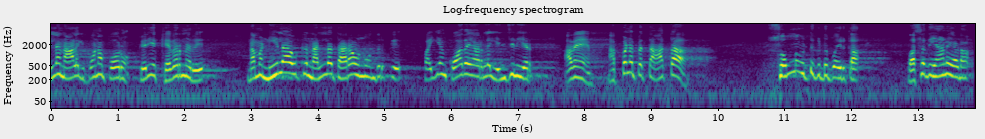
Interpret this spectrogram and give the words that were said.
எல்லாம் நாளைக்கு போனால் போகிறோம் பெரிய கெவர்னரு. நம்ம நீலாவுக்கு நல்ல தரம் ஒன்று வந்திருக்கு. பையன் கோதையாரில் என்ஜினியர் அவன் அப்பனை பெத்த ஆத்தா சொம்மு விட்டுக்கிட்டு போயிருக்கா. வசதியான இடம்.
